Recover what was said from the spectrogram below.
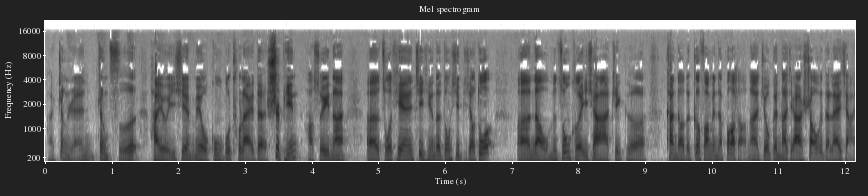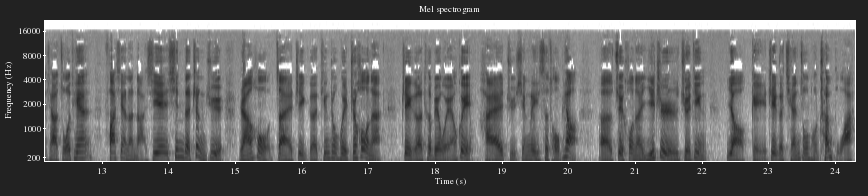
啊证人证词，还有一些没有公布出来的视频啊。所以呢，呃，昨天进行的东西比较多。呃，那我们综合一下这个看到的各方面的报道呢，就跟大家稍微的来讲一下昨天发现了哪些新的证据。然后在这个听证会之后呢，这个特别委员会还举行了一次投票，呃，最后呢一致决定要给这个前总统川普啊。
